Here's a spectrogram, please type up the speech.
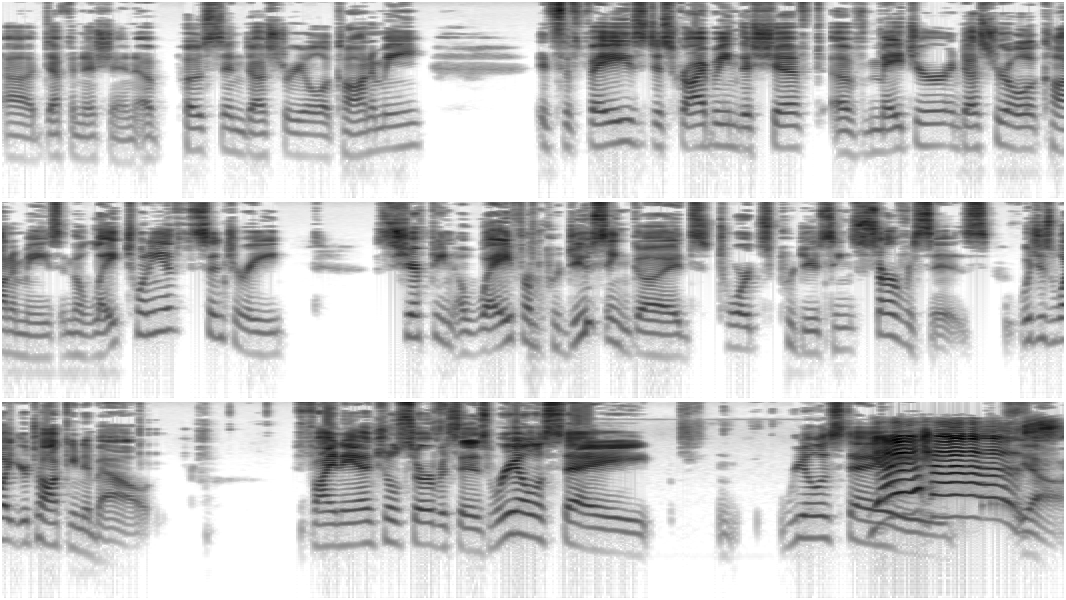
uh, definition of post-industrial economy. It's the phase describing the shift of major industrial economies in the late 20th century shifting away from producing goods towards producing services, which is what you're talking about. Financial services, real estate, real estate. yes Yeah.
